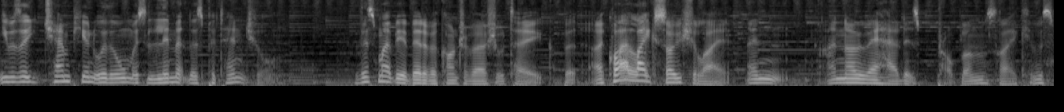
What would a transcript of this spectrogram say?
He was a champion with almost limitless potential. This might be a bit of a controversial take, but I quite like Socialite, and I know they had its problems, like it was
